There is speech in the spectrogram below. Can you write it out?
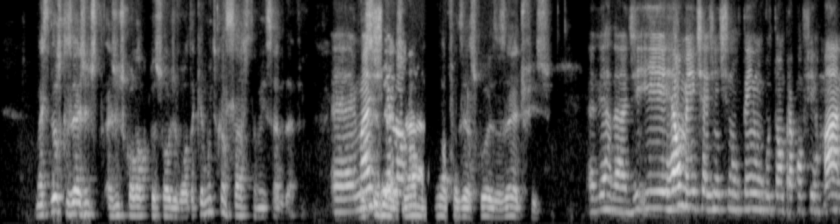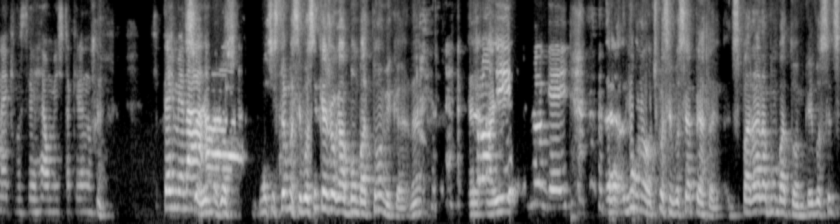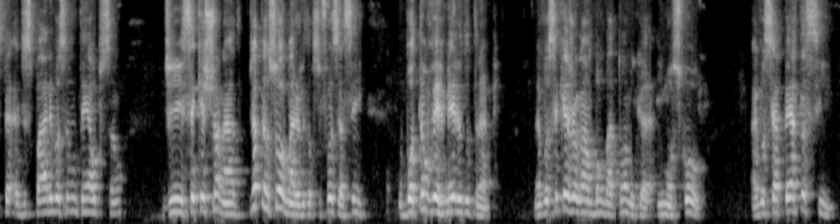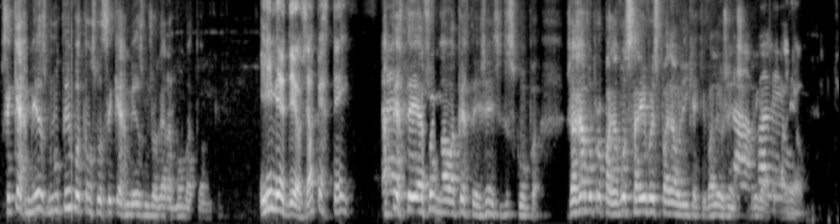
Mas se Deus quiser, a gente, a gente coloca o pessoal de volta, que é muito cansaço também, sabe, Daphne? É, imagina. Viajar, fazer as coisas é difícil. É verdade. E realmente a gente não tem um botão para confirmar, né, que você realmente está querendo terminar. Isso aí, a... No sistema, se você quer jogar bomba atômica, né? É, aí, joguei. É, não, não, tipo assim, você aperta disparar a bomba atômica e você dispara e você não tem a opção de ser questionado. Já pensou, Mário Vitor, se fosse assim? O botão vermelho do Trump. Né? Você quer jogar uma bomba atômica em Moscou? Aí você aperta assim. Você quer mesmo? Não tem o botão se você quer mesmo jogar a bomba atômica. Ih, meu Deus, já apertei. Apertei, é, foi mal, apertei, gente, desculpa. Já já vou propagar, vou sair e vou espalhar o link aqui. Valeu, gente. Tá, Obrigado. Valeu. valeu.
